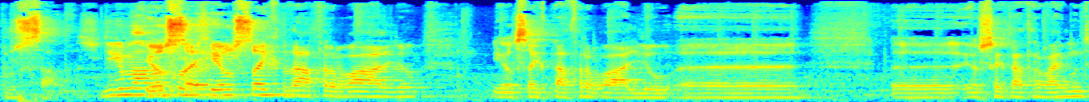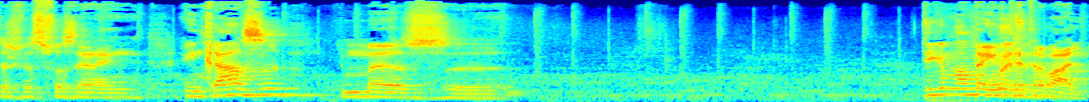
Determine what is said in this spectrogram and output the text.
processadas. Eu sei, coisa. eu sei que dá trabalho, eu sei que dá trabalho, uh, uh, eu sei que dá trabalho muitas vezes fazerem em casa, mas uh, Diga-me lá uma tem coisa. ter trabalho.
